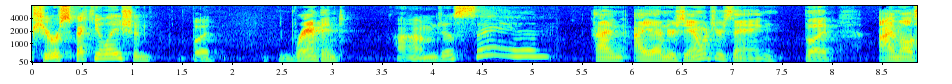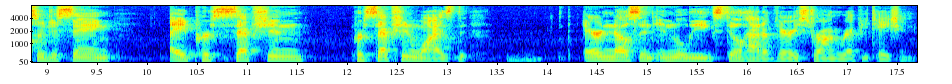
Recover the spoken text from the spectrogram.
pure speculation, but rampant. I'm just saying. And I understand what you're saying, but I'm also just saying a perception, perception wise, Aaron Nelson in the league still had a very strong reputation.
